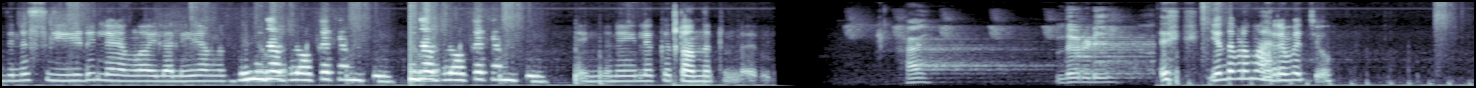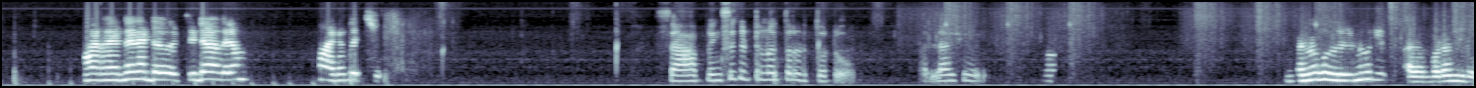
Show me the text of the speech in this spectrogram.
ഇതിന്റെ സീഡ് ഇല്ല ഞങ്ങൾ കയ്യിൽ അല്ലെങ്കിൽ ഞങ്ങൾക്ക് എങ്ങനെയൊക്കെ തന്നിട്ടുണ്ടായിരുന്നു? ഹായ് എന്താ പരിപാടി? എന്താ ഇവിടെ മരം വെച്ചോ? മറേന്റെ ഡേർട്ടിന്റെ പകരം മരം വെച്ചു. സാപ്ലിങ്സ് കിട്ടണ എത്ര എടുത്തോട്ടോ? നല്ല ആവശ്യം വരും. ഇതൊന്ന് വീണു അത് ഇവിടെ ഉണ്ട്.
